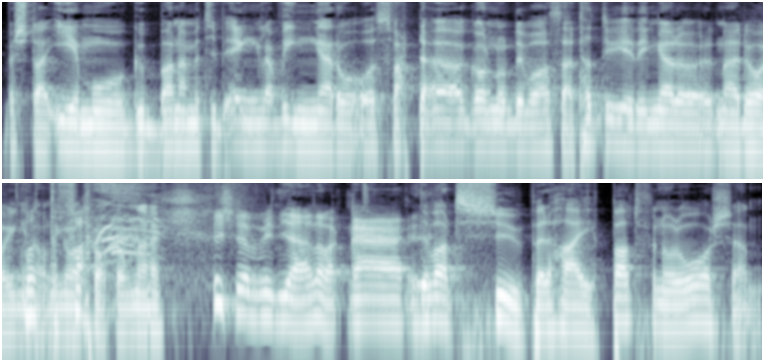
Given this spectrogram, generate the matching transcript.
värsta emo-gubbarna med typ änglavingar och, och svarta ögon och det var så här tatueringar och nej du har ingen What aning om vad jag pratar om. Nej. Kör min hjärna? bara, Nej. Det var superhypat för några år sedan.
